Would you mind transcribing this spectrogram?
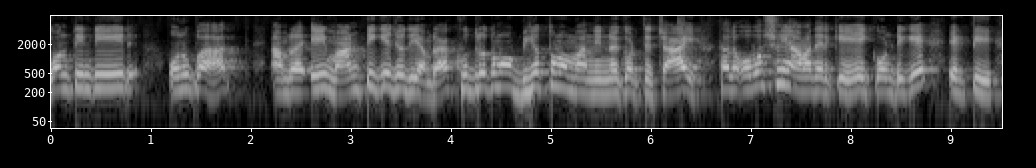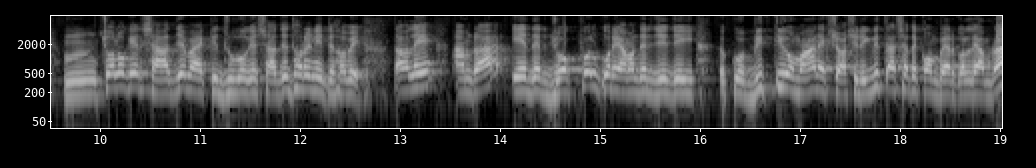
কোন তিনটির অনুপাত আমরা এই মানটিকে যদি আমরা ক্ষুদ্রতম বৃহত্তম মান নির্ণয় করতে চাই, তাহলে অবশ্যই আমাদেরকে এই কোণটিকে একটি চলকের সাহায্যে বা একটি ধ্রুবকের সাহায্যে ধরে নিতে হবে। তাহলে আমরা এদের যোগফল করে আমাদের যে যেই বৃত্তীয় মান একশো আশি ডিগ্রি, তার সাথে কম্পেয়ার করলে আমরা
